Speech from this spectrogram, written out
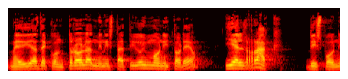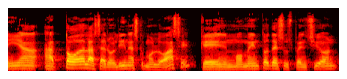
medidas de control administrativo y monitoreo y el RAC disponía a todas las aerolíneas como lo hace, que en momentos de suspensión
